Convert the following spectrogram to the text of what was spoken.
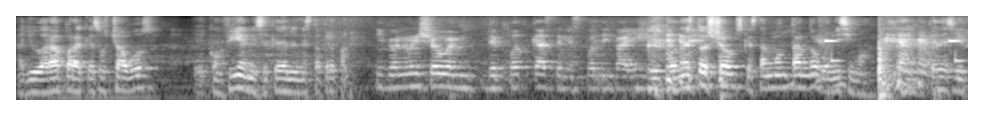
ayudará para que esos chavos eh, confíen y se queden en esta prepa. Y con un show de podcast en Spotify. Y con estos shows que están montando, buenísimo. ¿Qué decir?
